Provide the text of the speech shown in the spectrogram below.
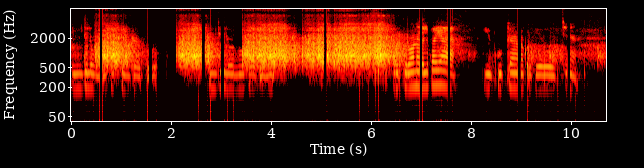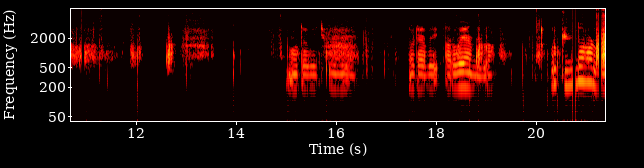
హిందీలో వన్ ఫిఫ్టీ అంటాడు బ్రో. హిందీలో నూట యాభై ఇప్పుడు కరోనా వెళ్ళిపోయా ఈ గుట్ల అక్కడికి వచ్చా నూట యాభై తెచ్చుకోలేదు నూట యాభై అరవై ఉంది బ్రో బ్రో కింద ఉన్నాడు బ్రో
